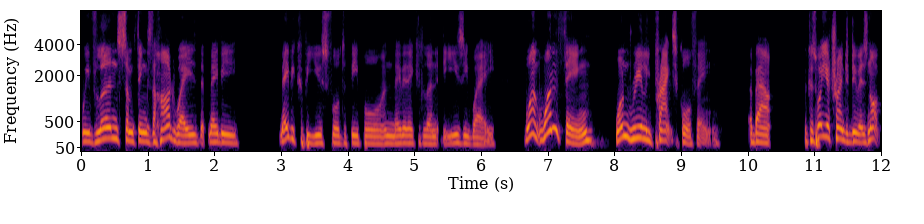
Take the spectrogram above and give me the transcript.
we've learned some things the hard way that maybe maybe could be useful to people and maybe they could learn it the easy way. One one thing, one really practical thing about because what you're trying to do is not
